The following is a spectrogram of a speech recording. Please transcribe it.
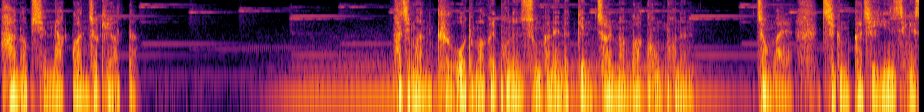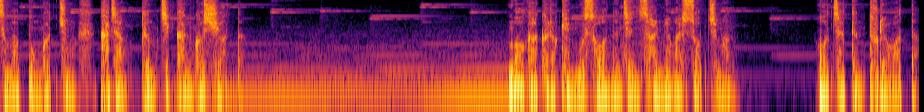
한없이 낙관적이었다. 하지만 그 오두막을 보는 순간에 느낀 절망과 공포는 정말 지금까지 인생에서 맛본 것 중 가장 끔찍한 것이었다. 뭐가 그렇게 무서웠는진 설명할 수 없지만 어쨌든 두려웠다.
